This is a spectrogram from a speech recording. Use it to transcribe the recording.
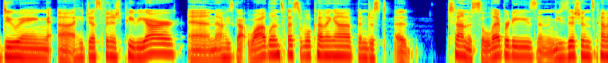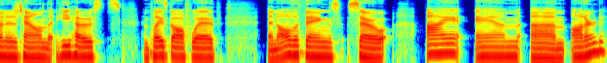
doing. Uh, he just finished PBR and now he's got Wildlands Festival coming up and just a ton of celebrities and musicians coming into town that he hosts and plays golf with and all the things. So I am um, honored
